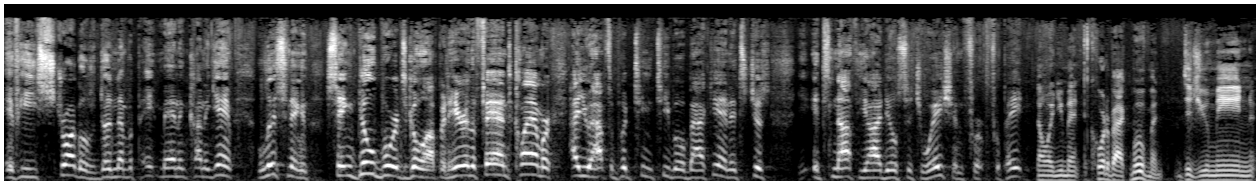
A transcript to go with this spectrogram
if he struggles, doesn't have a Peyton Manning kind of game. Listening and seeing billboards go up and hearing the fans clamor how you have to put Tim Tebow back in. It's just, it's not the ideal situation for, for Peyton. No, when you meant quarterback movement, did you mean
